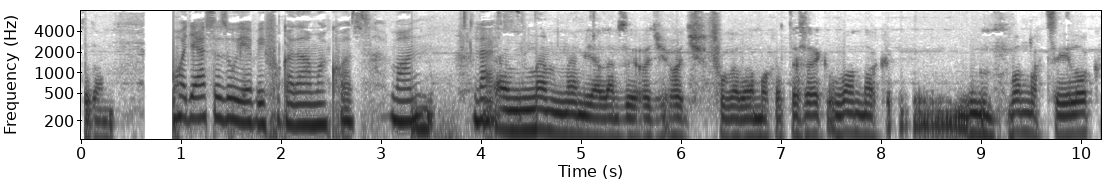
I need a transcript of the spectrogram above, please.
Tudom. Hogy állsz az újévi fogadalmakhoz? Van? Lesz? Nem, nem, nem jellemző, hogy, hogy fogadalmakat teszek. Vannak, vannak célok,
